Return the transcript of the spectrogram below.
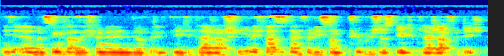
ich, äh, beziehungsweise ich finde den Begriff Guilty Pleasure schwierig. Was ist denn für dich so ein typisches Guilty Pleasure für dich?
